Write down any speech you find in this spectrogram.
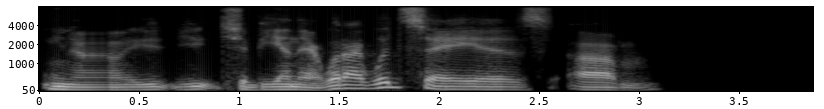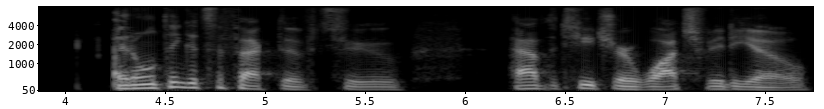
You know, you, you should be in there. What I would say is, um, I don't think it's effective to have the teacher watch video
